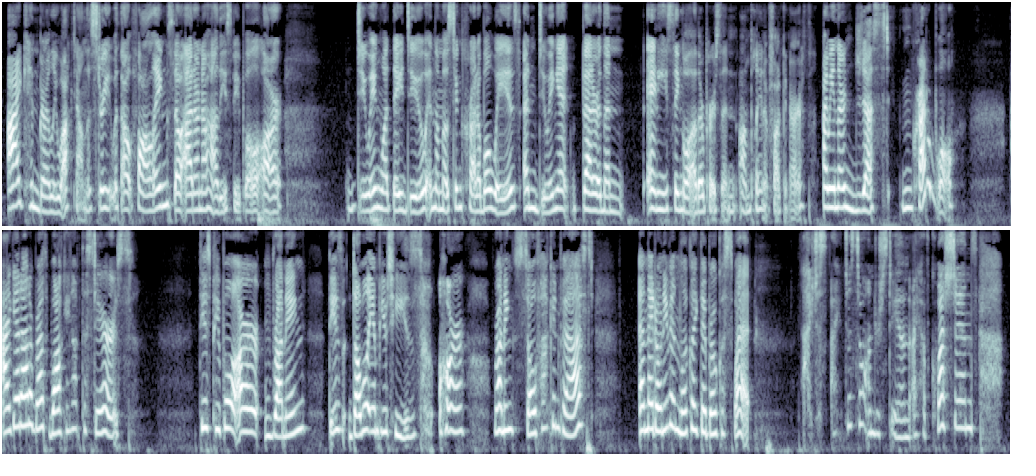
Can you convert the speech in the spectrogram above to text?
I can barely walk down the street without falling, so I don't know how these people are doing what they do in the most incredible ways and doing it better than any single other person on planet fucking Earth. I mean, they're just incredible. I get out of breath walking up the stairs. These people are running, these double amputees are running so fucking fast and they don't even look like they broke a sweat. I just I just don't understand. I have questions.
